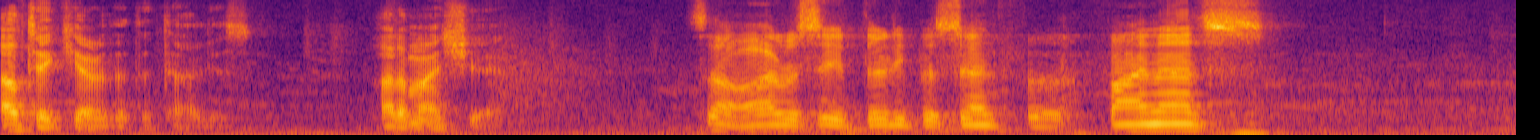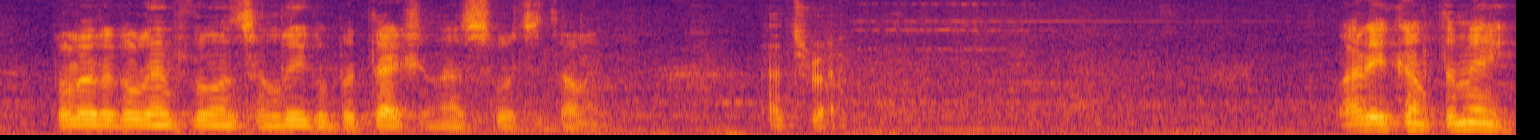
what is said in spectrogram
I'll take care of the Tattaglias. Out of my share. So I receive 30% for finance, political influence, and legal protection. That's what you're telling me. That's right. Why do you come to me?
